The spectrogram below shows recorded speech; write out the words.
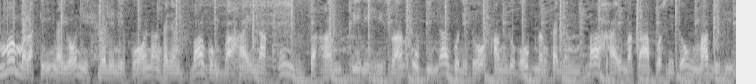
Mamalaki ngayon ni Herlini Phone ang kanyang bagong bahay na kung saan binihisan o binago nito ang loob ng kanyang bahay matapos nitong mabili.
